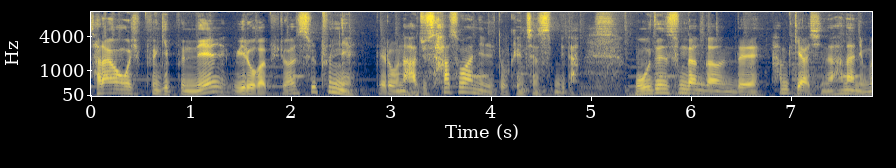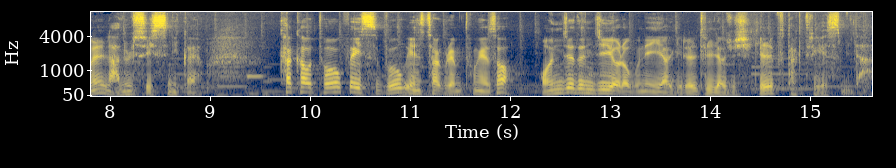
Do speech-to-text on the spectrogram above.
자랑하고 싶은 기쁜 일, 위로가 필요한 슬픈 일, 때로는 아주 사소한 일도 괜찮습니다. 모든 순간 가운데 함께 하시는 하나님을 나눌 수 있으니까요. 카카오톡, 페이스북, 인스타그램 통해서 언제든지 여러분의 이야기를 들려주시길 부탁드리겠습니다.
